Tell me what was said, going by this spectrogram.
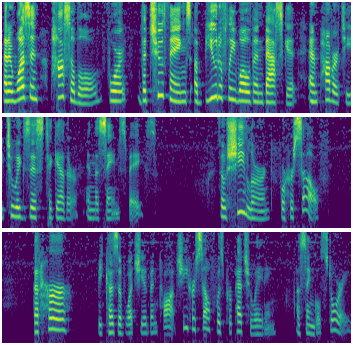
That it wasn't possible for the two things, a beautifully woven basket and poverty, to exist together in the same space. So she learned for herself that her, because of what she had been taught, she herself was perpetuating a single story.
